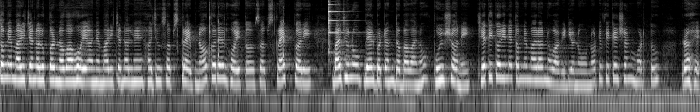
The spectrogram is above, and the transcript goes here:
તમે મારી ચેનલ ઉપર નવા હોય અને મારી ચેનલને હજુ સબસ્ક્રાઈબ ન કરેલ હોય તો સબસ્ક્રાઈબ કરી બાજુનું બેલ બટન દબાવવાનું ભૂલશો નહીં. જેથી કરીને તમને મારા નવા વિડીયોનું નોટિફિકેશન મળતું રહે.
